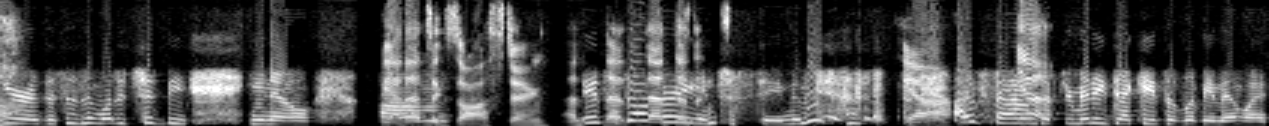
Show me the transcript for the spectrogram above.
here. This isn't what it should be. You know. Yeah, um, that's exhausting. It's that, not that very interesting. yeah, I've found yeah. after many decades of living that way.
